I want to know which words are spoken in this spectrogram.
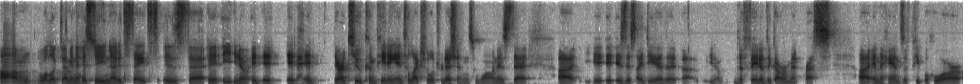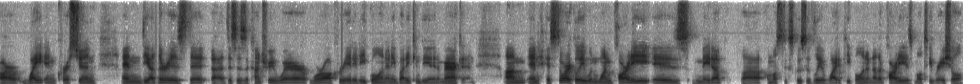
Um, well, look, I mean, the history of the United States is that it, you know it, it, it, it, there are two competing intellectual traditions. One is that uh, is this idea that uh, you know the fate of the government rests uh, in the hands of people who are are white and Christian, and the other is that uh, this is a country where we're all created equal and anybody can be an American. Um, and historically, when one party is made up uh, almost exclusively of white people, and another party is multiracial.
